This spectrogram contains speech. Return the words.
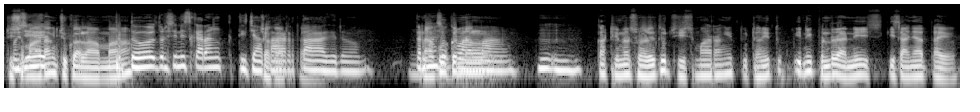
Di Monsinyur- Semarang juga lama. Betul, terus ini sekarang di Jakarta, Jakarta. gitu loh. Nah, Termasuk aku kenal- lama. Kardinal Suharyo itu di Semarang itu dan itu ini beneran nih kisah nyata ya.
